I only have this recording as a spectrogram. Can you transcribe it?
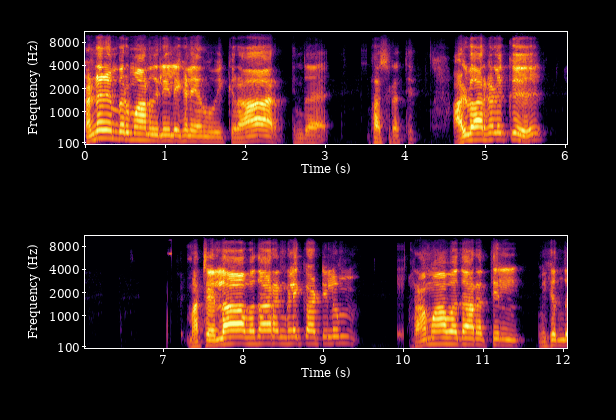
கண்ணன் பெருமானது லீலைகளை அனுபவிக்கிறார் இந்த பாசுரத்தில். ஆழ்வார்களுக்கு மற்ற எல்லா அவதாரங்களை காட்டிலும் ராமாவதாரத்தில் மிகுந்த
